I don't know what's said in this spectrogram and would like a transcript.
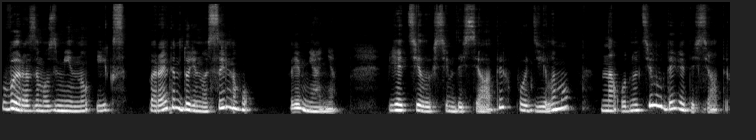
Виразимо змінну х, перейдемо до рівносильного рівняння. 5,7 поділимо на 1,9.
